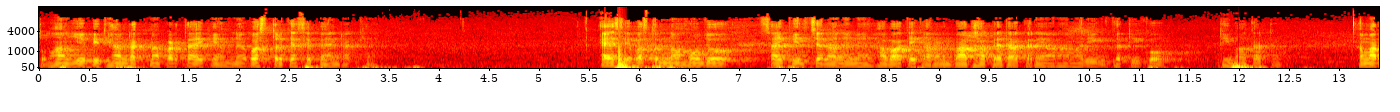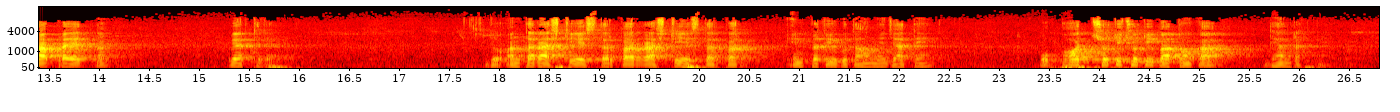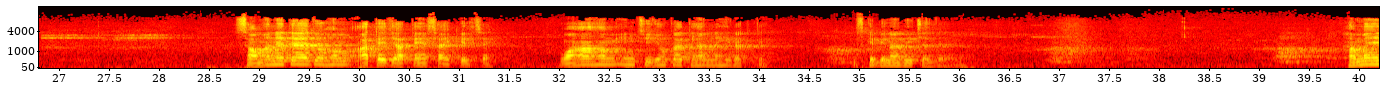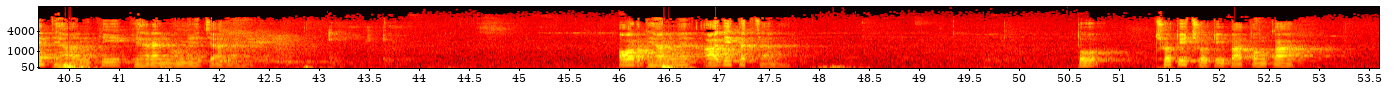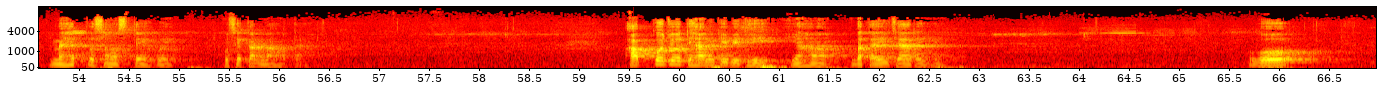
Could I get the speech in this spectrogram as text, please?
तो वहाँ यह भी ध्यान रखना पड़ता है कि हमने वस्त्र कैसे पहन रखे ऐसे वस्त्र न हो जो साइकिल चलाने में हवा के कारण बाधा पैदा करें और हमारी गति को धीमा कर दें हमारा प्रयत्न व्यर्थ जाए। जो अंतर्राष्ट्रीय स्तर पर, राष्ट्रीय स्तर पर इन प्रतियोगिताओं में जाते हैं, वो बहुत छोटी छोटी बातों का ध्यान रखते हैं। सामान्यतः जो हम आते जाते हैं साइकिल से, वहाँ हम इन चीज़ों का ध्यान नहीं रखते। इसके बिना भी चल जाएगा। हमें ध्यान की गहराइयों में जाना है। और ध्यान में आगे तक जाना है। तो छोटी छोटी बातों का महत्व समझते हुए उसे करना होता है। आपको जो ध्यान की विधि यहाँ बताई जा रही है, वो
